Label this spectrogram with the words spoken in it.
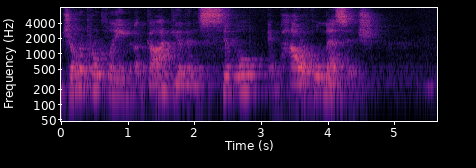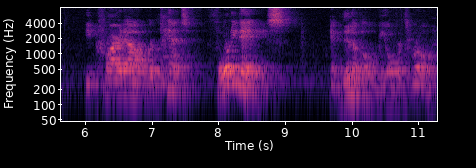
Jonah proclaimed a God-given, simple, and powerful message. He cried out, Repent, 40 days, and Nineveh will be overthrown.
